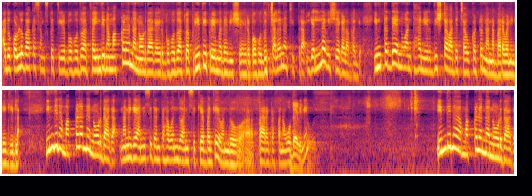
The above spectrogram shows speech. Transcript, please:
ಅದು ಕೊಳ್ಳುಬಾಕ ಸಂಸ್ಕೃತಿ ಇರಬಹುದು ಅಥವಾ ಇಂದಿನ ಮಕ್ಕಳನ್ನ ನೋಡಿದಾಗ ಇರಬಹುದು ಅಥವಾ ಪ್ರೀತಿ ಪ್ರೇಮದ ವಿಷಯ ಇರಬಹುದು, ಚಲನಚಿತ್ರ, ಎಲ್ಲ ವಿಷಯಗಳ ಬಗ್ಗೆ ಇಂಥದ್ದೇ ಅನ್ನುವಂತಹ ನಿರ್ದಿಷ್ಟವಾದ ಚೌಕಟ್ಟು ನನ್ನ ಬರವಣಿಗೆಗಿಲ್ಲ. ಇಂದಿನ ಮಕ್ಕಳನ್ನ ನೋಡಿದಾಗ ನನಗೆ ಅನಿಸಿದಂತಹ ಒಂದು ಅನಿಸಿಕೆಯ ಬಗ್ಗೆ ಒಂದು ಪ್ಯಾರಾಗ್ರಾಫ್ ಅನ್ನು ಓದ್ತೀನಿ. ಇಂದಿನ ಮಕ್ಕಳನ್ನ ನೋಡಿದಾಗ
